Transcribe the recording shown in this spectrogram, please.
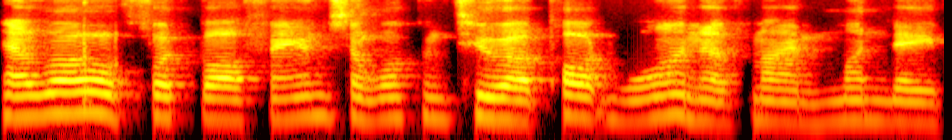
Hello, football fans, and welcome to uh, part one of my Monday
